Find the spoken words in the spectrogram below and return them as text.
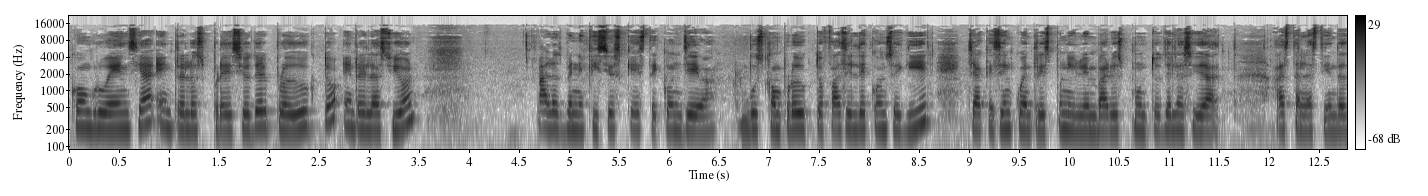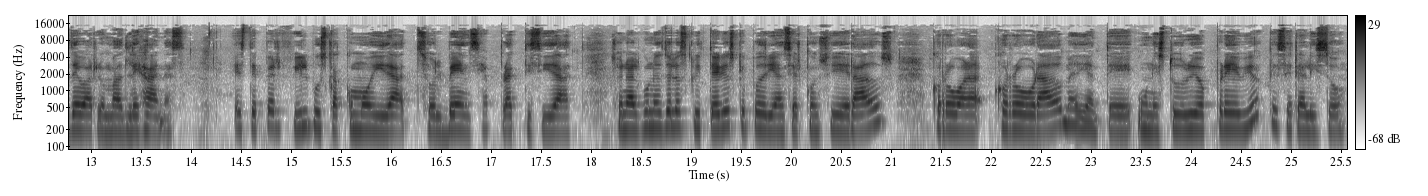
congruencia entre los precios del producto en relación a los beneficios que éste conlleva. Busca un producto fácil de conseguir, ya que se encuentra disponible en varios puntos de la ciudad, hasta en las tiendas de barrio más lejanas. Este perfil busca comodidad, solvencia, practicidad. Son algunos de los criterios que podrían ser considerados corroborado mediante un estudio previo que se realizó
